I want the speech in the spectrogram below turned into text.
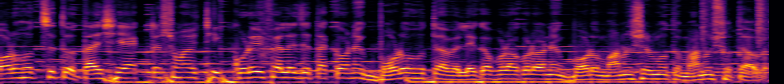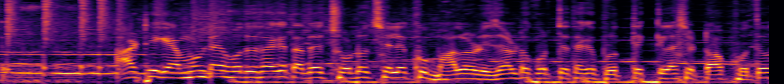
বড় হচ্ছে তো, তাই সে একটা সময় ঠিক করেই ফেলে যে তাকে অনেক বড় হতে হবে, লেখাপড়া করে অনেক বড় মানুষের মতো মানুষ হতে হবে। আর ঠিক এমনটাই হতে থাকে, তাদের ছোট ছেলে খুব ভালো রেজাল্টও করতে থাকে, প্রত্যেক ক্লাসে টপ হতেও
